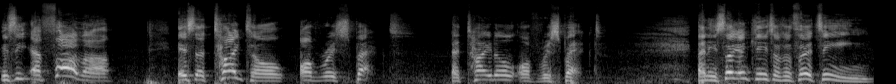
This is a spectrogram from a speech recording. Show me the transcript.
You see, a father is a title of respect. A title of respect. And in 2 Kings chapter 13,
